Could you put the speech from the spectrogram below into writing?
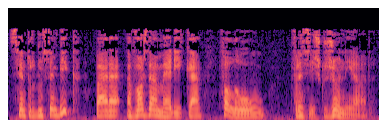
centro de Moçambique, para a Voz da América, falou Francisco Júnior.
